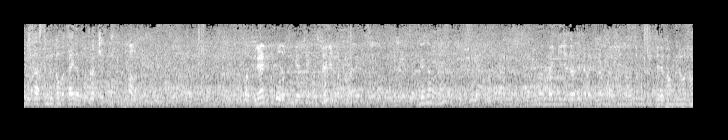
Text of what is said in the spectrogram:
Sana bir kastım yok ama Taylan fotoğraf çekmiştim. Al. Bak Bülent gibi olursun gerçekten. Söyleyeyim bak. Ne zaman lan? Ben gece dörde kadar altı buçuk telefon benim adamım.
